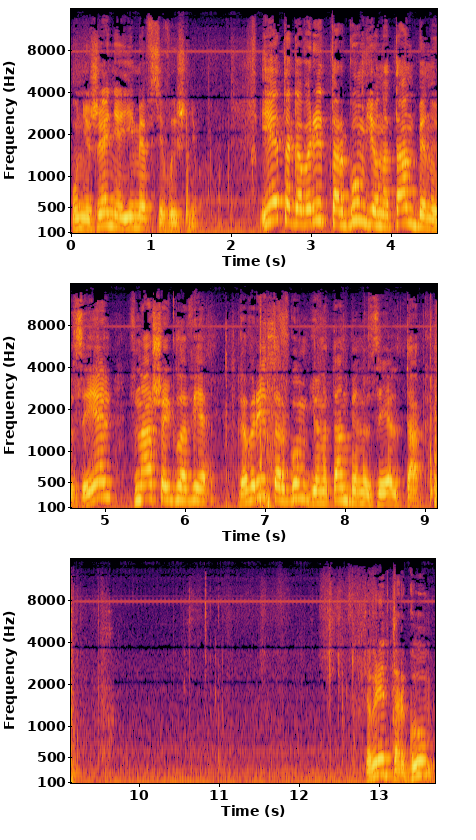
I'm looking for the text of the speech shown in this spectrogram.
унижение имя Всевышнего. И это говорит Таргум Йонатан бен Узиэль в нашей главе. Говорит Таргум Йонатан бен Узиэль так. Говорит Таргум,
